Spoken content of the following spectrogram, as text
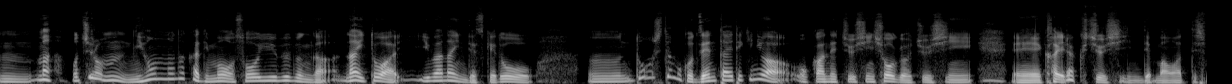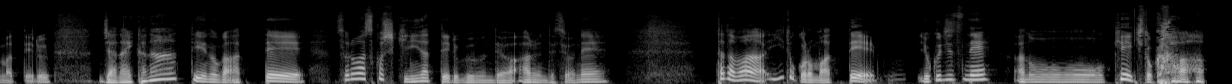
うん、まあ、もちろん日本の中にもそういう部分がないとは言わないんですけど、うん、どうしてもこう全体的にはお金中心、商業中心、えー、快楽中心で回ってしまっているじゃないかなっていうのがあって、それは少し気になっている部分ではあるんですよね。ただまあ、いいところもあって、翌日ね、あのー、ケーキとか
